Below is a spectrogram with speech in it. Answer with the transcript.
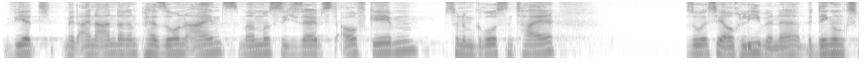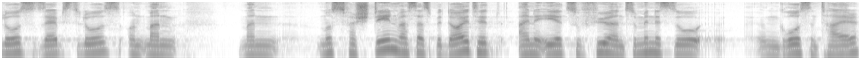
wird mit einer anderen Person eins, man muss sich selbst aufgeben zu einem großen Teil. So ist ja auch Liebe, ne? bedingungslos, selbstlos und man, man muss verstehen, was das bedeutet, eine Ehe zu führen, zumindest so im großen Teil,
